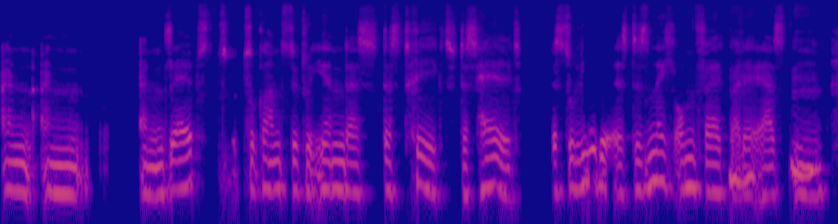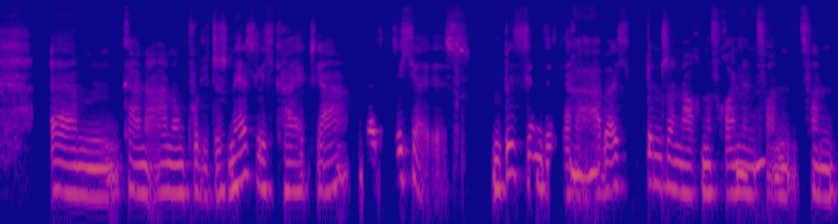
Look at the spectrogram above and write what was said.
ein, ein, ein Selbst zu konstituieren, das das trägt, das hält, das solide ist, das nicht umfällt bei der mhm. ersten mhm. ähm, keine Ahnung politischen Hässlichkeit, ja, das sicher ist ein bisschen sicherer, mhm. aber ich bin schon auch eine Freundin mhm. von, von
